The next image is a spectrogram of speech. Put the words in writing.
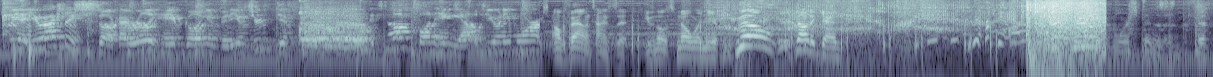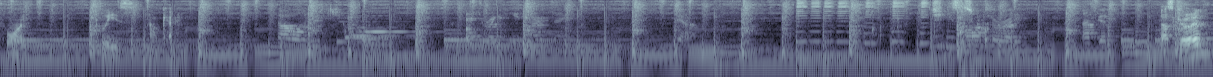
But yeah, you actually suck. I really hate going in videos. You're different. It's not fun hanging out with you anymore. On Valentine's Day, even though it's nowhere near. No! Not again! Spins is the fifth one. Please. Okay. Jesus. Already. That's good. That's good?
